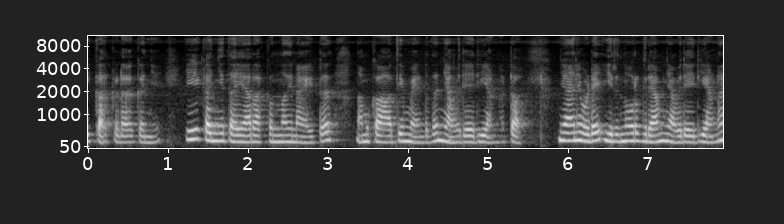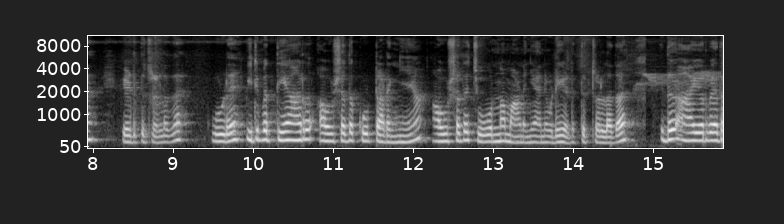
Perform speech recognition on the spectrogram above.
ഈ കർക്കിടക കഞ്ഞി. ഈ കഞ്ഞി തയ്യാറാക്കുന്നതിനായിട്ട് നമുക്ക് ആദ്യം വേണ്ടത് ഞവരരിയാണ് കേട്ടോ ഞാനിവിടെ ഇരുന്നൂറ് ഗ്രാം ഞവരരിയാണ് എടുത്തിട്ടുള്ളത്. കൂടെ ഇരുപത്തിയാറ് ഔഷധക്കൂട്ടടങ്ങിയ ഔഷധ ചൂർണമാണ് ഞാനിവിടെ എടുത്തിട്ടുള്ളത്. ഇത് ആയുർവേദ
